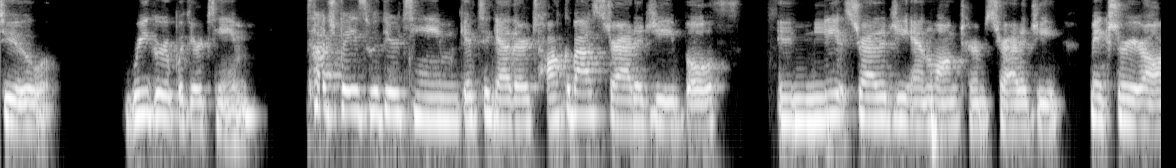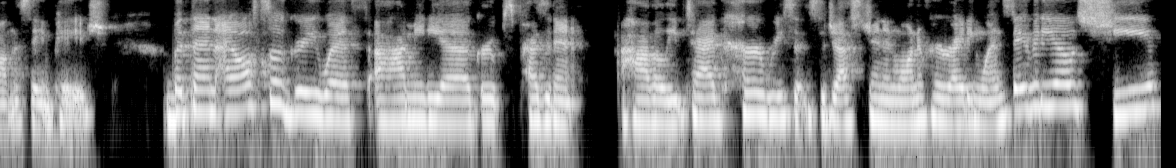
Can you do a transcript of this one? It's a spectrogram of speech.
to regroup with your team, touch base with your team, get together, talk about strategy, both immediate strategy and long term strategy. Make sure you're all on the same page. But then I also agree with Aha Media Group's president, Ahava Leibtag, her recent suggestion in one of her Writing Wednesday videos. She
